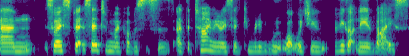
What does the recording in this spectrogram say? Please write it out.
Um, so I sp- said to my publicist at the time, you know, I said, Kimberly, what would you, have you got any advice?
